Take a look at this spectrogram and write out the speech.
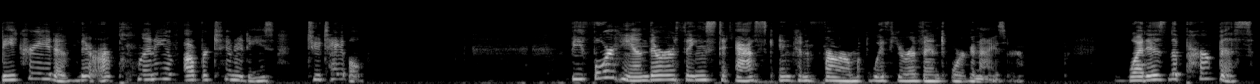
Be creative. There are plenty of opportunities to table. Beforehand, there are things to ask and confirm with your event organizer. What is the purpose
